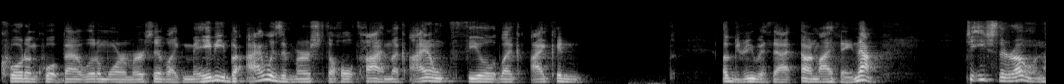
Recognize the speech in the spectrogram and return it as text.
quote unquote been a little more immersive like maybe but i was immersed the whole time like i don't feel like i can agree with that on my thing now to each their own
